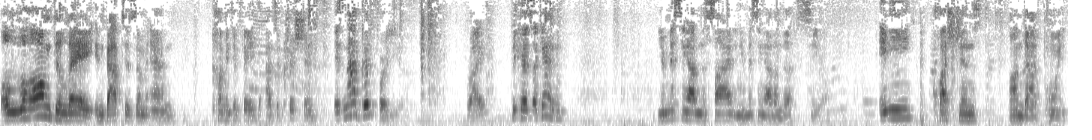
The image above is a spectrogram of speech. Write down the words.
a long delay in baptism and coming to faith as a Christian is not good for you, right? Because again, you're missing out on the sign and you're missing out on the seal. Any questions on that point?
